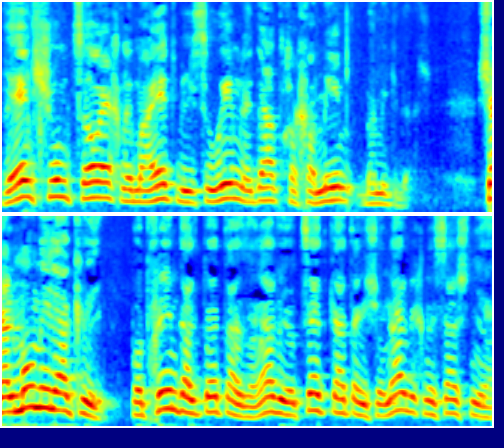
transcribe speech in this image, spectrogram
ואין שום צורך למעט בייסורים לדעת חכמים במקדש. שלמו מלהקריב, פותחים דלתות האזהרה ויוצאת כת הראשונה ונכנסה שנייה,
